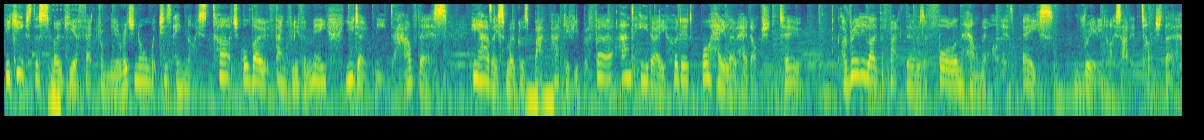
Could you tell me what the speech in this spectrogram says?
He keeps the smoky effect from the original, which is a nice touch, although thankfully for me, you don't need to have this. He has a smokeless backpack if you prefer, and either a hooded or halo head option too. I really like the fact there is a fallen helmet on his base. Really nice added touch there.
